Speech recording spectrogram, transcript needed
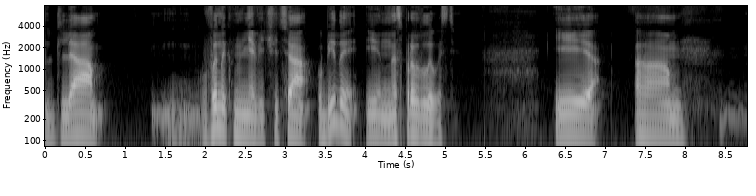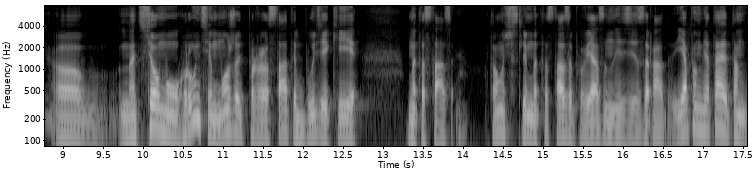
для виникнення відчуття обіди і несправедливості. І е, е, на цьому ґрунті можуть проростати будь-які метастази в тому числі метастази пов'язані зі зрадою. Я пам'ятаю, там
